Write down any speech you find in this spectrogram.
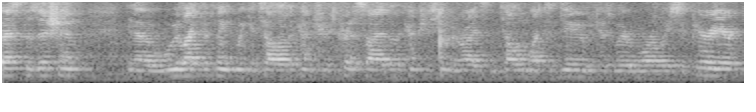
US position, you know, we like to think we can tell other countries, criticize other countries' human rights and tell them what to do because we're morally superior,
